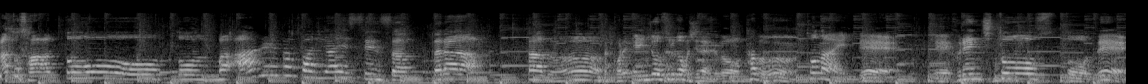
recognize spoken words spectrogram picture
あと砂糖とまああればバニラエッセンスあったら多分これ炎上するかもしれないですけど多分都内で、えーフレンチトーストで、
